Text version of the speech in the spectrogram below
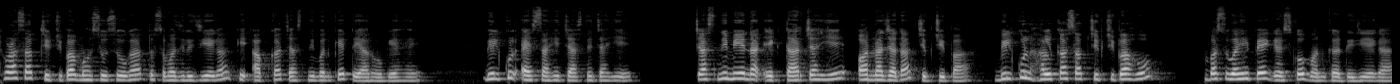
थोड़ा सा चिपचिपा महसूस होगा तो समझ लीजिएगा कि आपका चाशनी बनके तैयार हो गया है। बिल्कुल ऐसा ही चाशनी चाहिए। चाशनी में ना एक तार चाहिए और ना ज़्यादा चिपचिपा। बिल्कुल हल्का सा चिपचिपा हो, बस वहीं पे गैस को बंद कर दीजिएगा।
